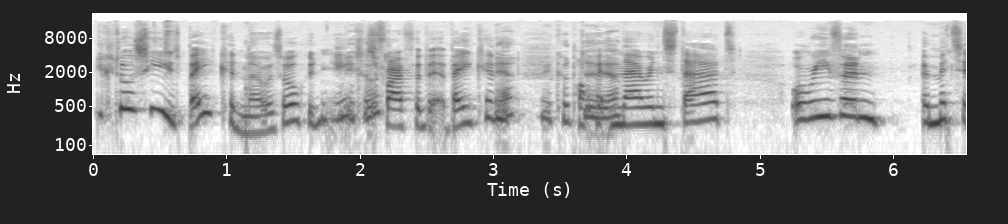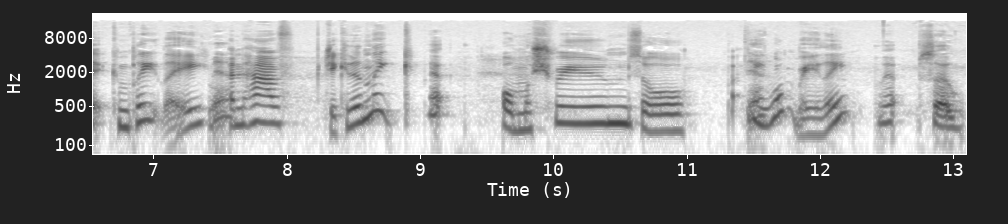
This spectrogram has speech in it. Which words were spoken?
You could also use bacon though as well, couldn't you? You Just could. fry for a bit of bacon. Yeah, you could pop do, it yeah. in there instead, or even omit it completely Yeah. and have chicken and leek, Yep. or mushrooms, or whatever Yeah. you want really. Yep. So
